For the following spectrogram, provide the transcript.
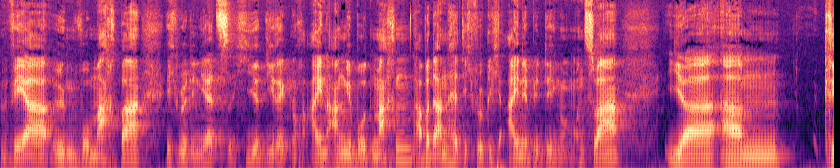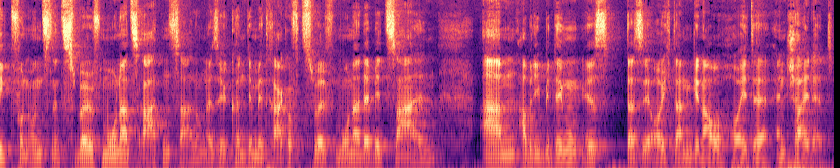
wäre irgendwo machbar. Ich würde Ihnen jetzt hier direkt noch ein Angebot machen, aber dann hätte ich wirklich eine Bedingung. Und zwar, ihr ähm, kriegt von uns eine 12-Monats-Ratenzahlung. Also ihr könnt den Betrag auf 12 Monate bezahlen. Ähm, aber die Bedingung ist, dass ihr euch dann genau heute entscheidet.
